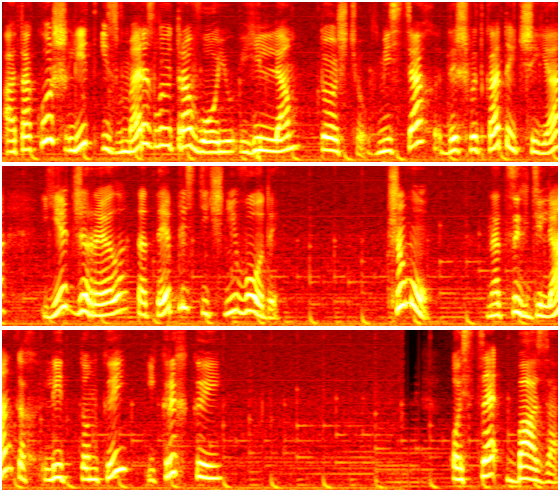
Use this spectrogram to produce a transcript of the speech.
а також лід із вмерзлою травою, гіллям тощо в місцях, де швидка течія є джерела та теплі стічні води. Чому? На цих ділянках лід тонкий і крихкий. Ось це база.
